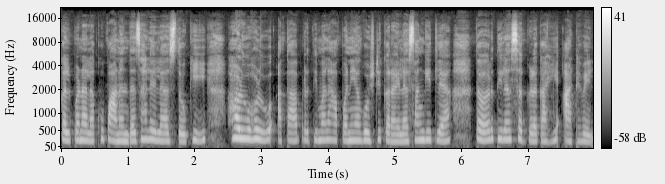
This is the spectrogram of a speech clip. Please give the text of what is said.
कल्पनाला खूप आनंद झालेला असतो की हळूहळू आता प्रतिमाला आपण या गोष्टी करायला सांगितल्या तर तिला सगळं काही आठवेल.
